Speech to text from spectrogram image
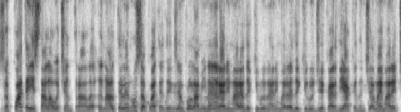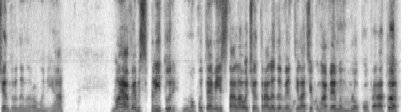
se poate instala o centrală, în altele nu se poate. De exemplu, la mine în reanimarea de chirurgie, în reanimările de chirurgie cardiacă din cel mai mare centru din România, noi avem splituri. Nu putem instala o centrală de ventilație cum avem în bloc operator,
